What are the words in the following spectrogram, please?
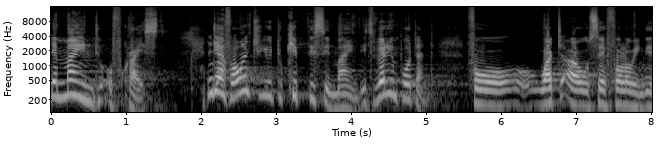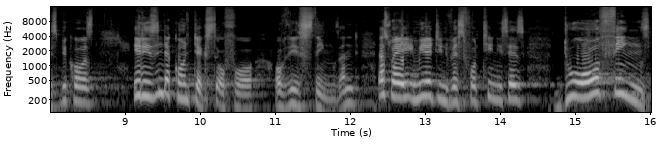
the mind of Christ. And therefore, I want you to keep this in mind. It's very important for what I will say following this because it is in the context of, uh, of these things. And that's why immediately in verse 14 he says, Do all things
